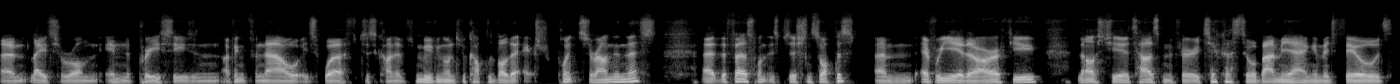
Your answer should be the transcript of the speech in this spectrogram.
um, later on in the preseason. I think for now it's worth just kind of moving on to a couple of other extra points surrounding this. Uh, the first one is position swappers. Um, every year there are a few. Last year, Tasman Fury took us to Aubameyang in midfield,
